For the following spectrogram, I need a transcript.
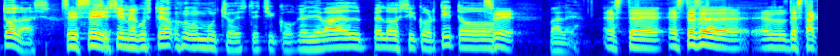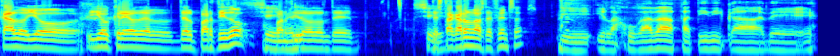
todas. Sí, sí. Sí, sí, me gustó mucho este chico. Que lleva el pelo así cortito. Sí. Vale. Este, este es el destacado, yo, yo creo, del, del partido. Sí, un partido me- donde Sí. destacaron las defensas. Y, y la jugada fatídica de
